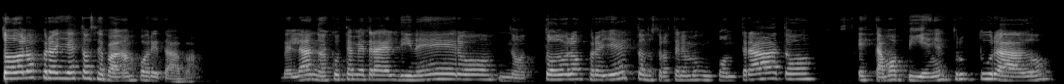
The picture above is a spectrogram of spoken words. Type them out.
todos los proyectos se pagan por etapa, ¿verdad? No es que usted me trae el dinero, no, todos los proyectos, nosotros tenemos un contrato, estamos bien estructurados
